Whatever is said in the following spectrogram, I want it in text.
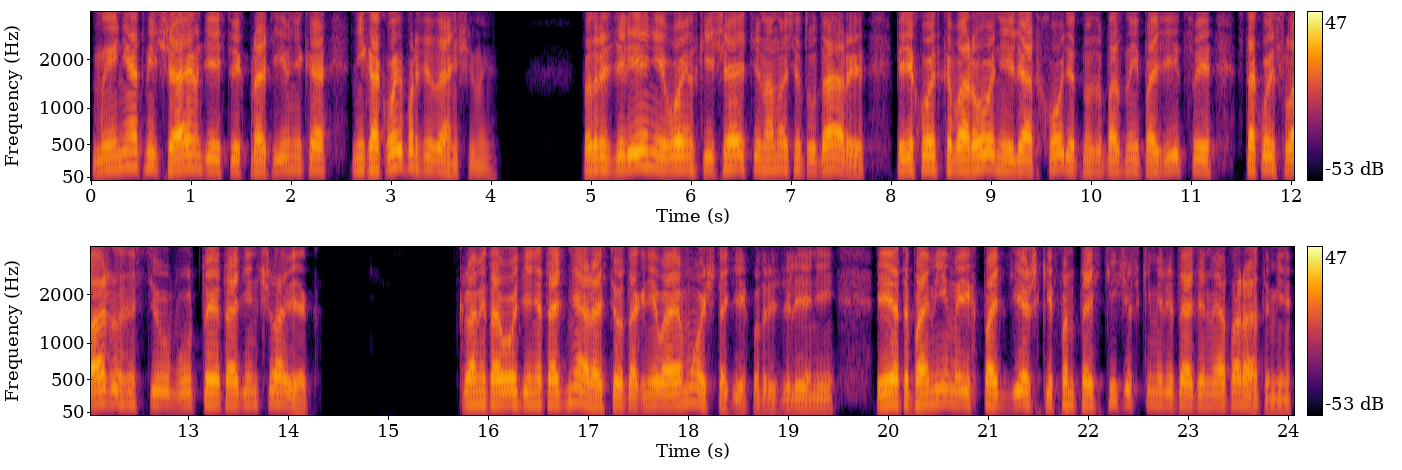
Мы не отмечаем в действиях противника никакой партизанщины. Подразделения воинские части наносят удары, переходят к обороне или отходят на запасные позиции с такой слаженностью, будто это один человек. Кроме того, день ото дня растет огневая мощь таких подразделений, и это помимо их поддержки фантастическими летательными аппаратами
